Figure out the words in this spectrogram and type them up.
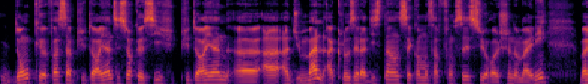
donc face à Puterian, c'est sûr que si Puterian a, a, du mal à closer la distance et commence à foncer sur Sean O'Malley, bah,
